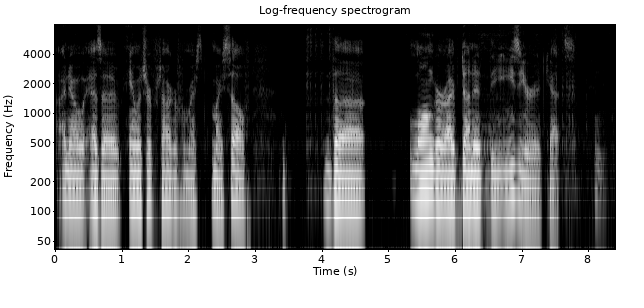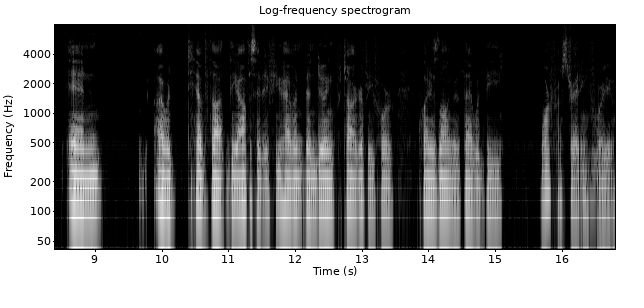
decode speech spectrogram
I know as a amateur photographer my, myself, the longer I've done it, the easier it gets. And I would have thought the opposite. If you haven't been doing photography for quite as long, that that would be more frustrating for you.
